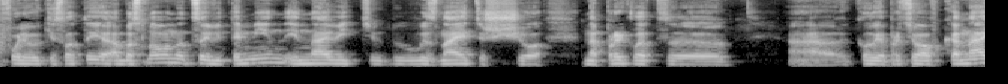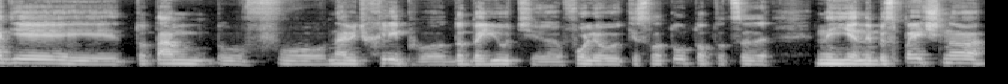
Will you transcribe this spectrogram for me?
фоліової кислоти обосновано це вітамін, і навіть ви знаєте, що, наприклад, е, Коли я працював в Канаді, то там навіть хліб додають е, фоліову кислоту, тобто це не є небезпечно.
